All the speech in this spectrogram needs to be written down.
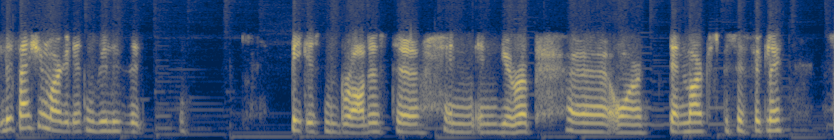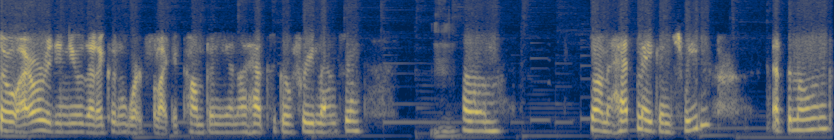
the fashion market isn't really the biggest and broadest uh, in in Europe uh, or Denmark specifically. So I already knew that I couldn't work for like a company, and I had to go freelancing. Mhm. Um, so I'm a hat maker in Sweden at the moment.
